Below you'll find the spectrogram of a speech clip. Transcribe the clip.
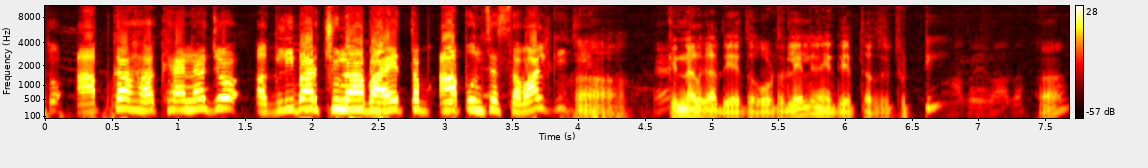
तो आपका हक है ना जो अगली बार चुनाव आए तब आप उनसे सवाल कीजिए। हाँ। कि का दे तो वोट ले ले नहीं देता तो छुट्टी? हाँ?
